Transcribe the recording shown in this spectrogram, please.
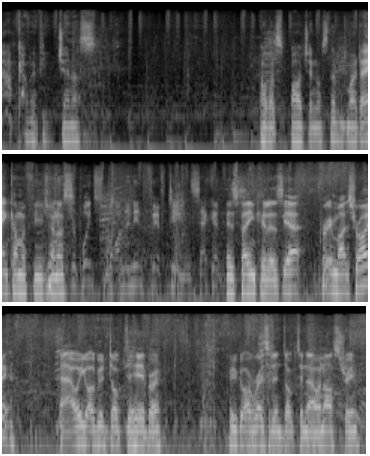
I'm coming for you, Jenos. Oh, that's our Jenos. Never mind. I ain't coming for you, Jenos. Capture point spawning in 15 seconds. It's painkillers. Yeah, pretty much, right? Nah, we got a good doctor here, bro. We've got a resident doctor now in our stream.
